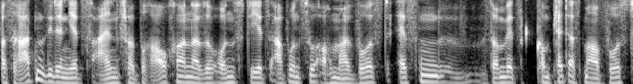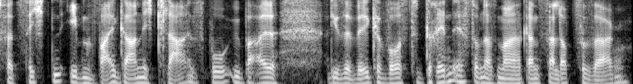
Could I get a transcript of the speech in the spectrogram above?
Was raten Sie denn jetzt allen Verbrauchern, also uns, die jetzt ab und zu auch mal Wurst essen? Sollen wir jetzt komplett erstmal auf Wurst verzichten, eben weil gar nicht klar ist, wo überall diese Wilke Wurst drin ist, um das mal ganz salopp zu sagen?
